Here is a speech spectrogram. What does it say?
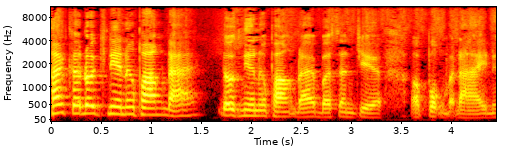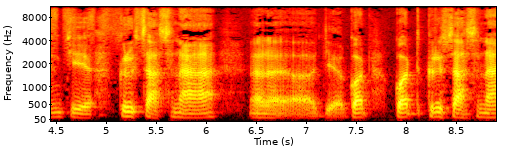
ហើយក៏ដូចគ្នានឹងផងដែរដូចគ្នានឹងផងដែរបើសិនជាឪពុកម្ដាយនឹងជាគ្រឹះសាសនា គាត់គាត់គ្រឹះសាសនា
